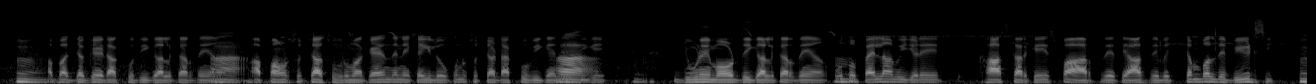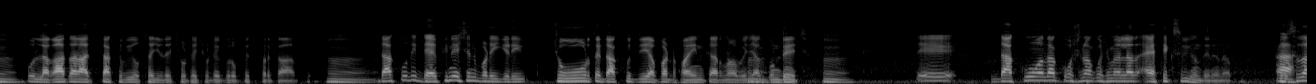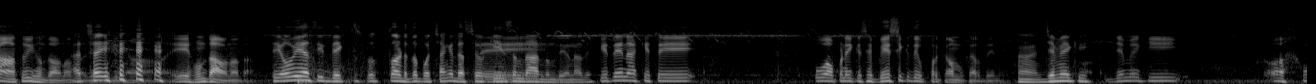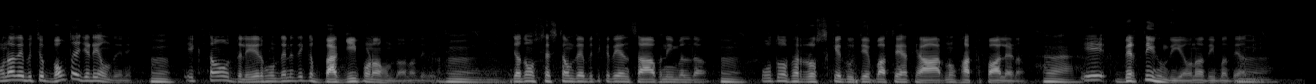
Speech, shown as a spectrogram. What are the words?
ਆਪਾਂ ਜੱਗੇ ਡਾਕੂ ਦੀ ਗੱਲ ਕਰਦੇ ਆ ਹਾਂ। ਆਪਾਂ ਹੁਣ ਸੁੱਚਾ ਸੂਰਮਾ ਕਹਿੰਦੇ ਨੇ ਕਈ ਲੋਕ ਉਹਨੂੰ ਸੁੱਚਾ ਡਾਕੂ ਵੀ ਕਹਿੰਦੇ। ਸੀਗੇ। ਜੂਨੇ ਮੋੜ ਦੀ ਗੱਲ ਕਰਦੇ ਆ ਉਹ ਤੋਂ ਪਹਿਲਾਂ ਵੀ ਜਿਹੜੇ ਖਾਸ ਕਰਕੇ ਇਸ ਭਾਰਤ ਦੇ ਇਤਿਹਾਸ ਦੇ ਵਿੱਚ ਚੰਬਲ ਦੇ ਬੀੜ ਸੀ ਹੂੰ। ਉਹ ਲਗਾਤਾਰ ਅੱਜ ਤੱਕ ਵੀ ਉੱਥੇ ਜਿਹੜੇ ਛੋਟੇ ਛੋਟੇ ਗਰੁੱਪ ਇਸ ਪ੍ਰਕਾਰ ਦੇ। ਹੂੰ। ਡਾਕੂ ਦੀ ਡੈਫੀਨੇਸ਼ਨ ਬੜੀ ਜਿਹੜੀ ਚੋਰ ਤੇ ਡਾਕੂ ਜੇ ਆਪਾਂ ਡਿਫਾਈਨ ਕਰਨਾ ਹੋਵੇ ਜਾਂ ਗੁੰਡੇ 'ਚ। ਹੂੰ। ਤੇ ਡਾਕੂਆਂ ਦਾ ਕੁਛ ਨਾ ਕੁਛ ਮੈਨੂੰ ਲੱਗਦਾ ਐਥਿਕਸ ਵੀ ਹੁੰਦੇ ਨੇ ਉਹਨਾਂ ਕੋਲ ਸਿਧਾਂਤ ਵੀ ਹੁੰਦਾ ਉਹਨਾਂ ਦਾ ਅੱਛਾ ਜੀ। ਹਾਂ ਇਹ ਹੁੰਦਾ ਉਹਨਾਂ ਦਾ। ਤੇ ਉਹ ਵੀ ਅਸੀਂ ਦੇਖ ਤੁਹਾਡੇ ਤੋਂ ਪੁੱਛਾਂਗੇ ਦੱਸਿਓ ਕੀ ਤੇ- ਹੁੰਦੇ ਉਹਨਾਂ ਦੇ। ਕਿਤੇ ਨਾ ਕਿਤੇ ਉਹ ਆਪਣੇ ਕਿਸੇ ਬੇਸਿਕ ਦੇ ਉੱਪਰ ਕੰਮ ਕਰਦੇ ਨੇ। ਹਾਂ ਜਿਵੇਂ ਕਿ? ਜਿਵੇਂ ਕਿ ਅਹ, ਉਹਨਾਂ ਦੇ ਵਿੱਚੋਂ ਬਹੁਤੇ ਜਿਹੜੇ ਹੁੰਦੇ ਨੇ ਹੂੰ। ਇੱਕ ਤਾਂ ਉਹ ਦਲੇਰ ਹੁੰਦੇ ਨੇ ਤੇ ਇੱਕ ਬਾਗੀ ਪੁਣਾ ਹੁੰਦਾ ਉਹਨਾਂ ਦੇ ਵਿੱਚ। ਹੂੰ। ਜਦੋਂ ਸਿਸਟਮ ਦੇ ਵਿੱਚ ਕਿਤੇ ਇਨਸਾਫ ਨਹੀਂ ਮਿਲਦਾ ਹੂੰ। ਉਹ ਤੋਂ ਫਿਰ ਰੁੱਸ ਕੇ ਦੂਜੇ ਪਾਸੇ ਹਥਿਆਰ ਨੂੰ ਹੱਥ ਪਾ ਲੈਣਾ। ਹਾਂ। ਇਹ ਬਿਰਤੀ ਹੁੰਦੀ ਆ ਉਹਨਾਂ ਦੀ ਬੰਦਿਆਂ ਦੀ।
